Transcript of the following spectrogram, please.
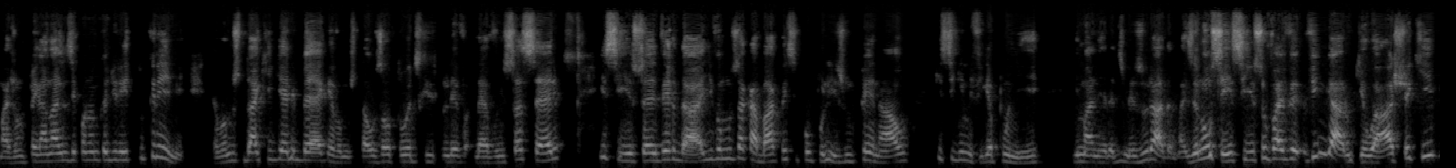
mas vamos pegar análise econômica direito do crime. Então vamos estudar aqui Gary Becker, vamos estudar os autores que levam isso a sério, e se isso é verdade, vamos acabar com esse populismo penal que significa punir de maneira desmesurada. Mas eu não sei se isso vai vingar. O que eu acho é que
